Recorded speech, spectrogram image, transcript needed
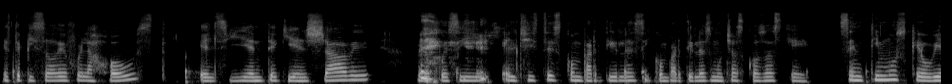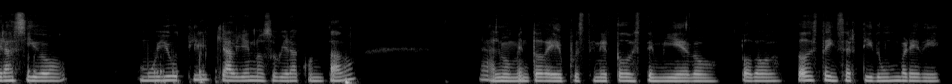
este episodio fue la host, el siguiente, quién sabe, pero pues sí, el chiste es compartirles y compartirles muchas cosas que sentimos que hubiera sido muy útil que alguien nos hubiera contado al momento de pues tener todo este miedo, todo, toda esta incertidumbre de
